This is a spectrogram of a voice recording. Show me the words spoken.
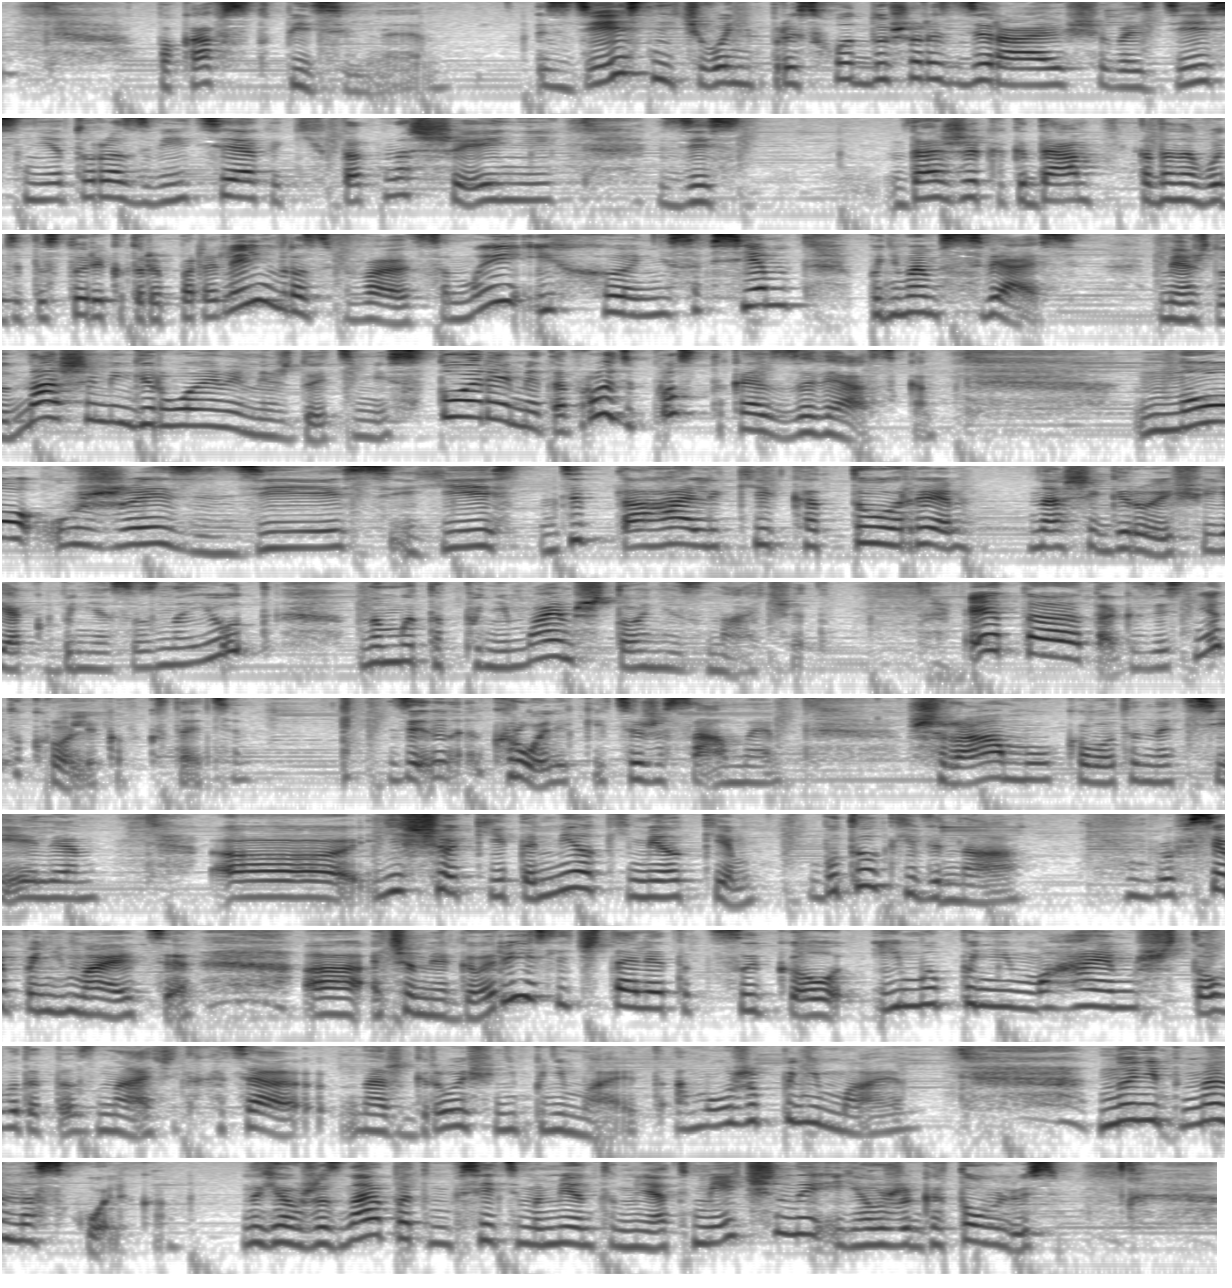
пока вступительная. Здесь ничего не происходит душераздирающего, здесь нету развития каких-то отношений, здесь даже когда, когда наводят истории, которые параллельно развиваются, мы их не совсем понимаем связь между нашими героями, между этими историями. Это вроде просто такая завязка. Но уже здесь есть детальки, которые наши герои еще якобы не осознают, но мы-то понимаем, что они значат. Это, так, здесь нету кроликов, кстати. Кролики те же самые, шрамы у кого-то на теле, э, еще какие-то мелкие-мелкие бутылки вина, вы все понимаете, а, о чем я говорю, если читали этот цикл, и мы понимаем, что вот это значит, хотя наш герой еще не понимает, а мы уже понимаем, но не понимаем, насколько. Но я уже знаю, поэтому все эти моменты у меня отмечены, и я уже готовлюсь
